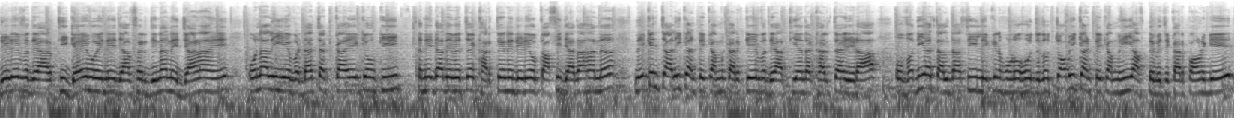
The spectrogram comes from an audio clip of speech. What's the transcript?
ਜਿਹੜੇ ਵਿਦਿਆਰਥੀ ਗਏ ਹੋਏ ਨੇ ਜਾਂ ਫਿਰ ਜਿਨ੍ਹਾਂ ਨੇ ਜਾਣਾ ਹੈ ਉਹਨਾਂ ਲਈ ਇਹ ਵੱਡਾ ਝਟਕਾ ਹੈ ਕਿਉਂਕਿ ਕੈਨੇਡਾ ਦੇ ਵਿੱਚ ਖਰਚੇ ਨੇ ਜਿਹੜੇ ਉਹ ਕਾਫੀ ਜ਼ਿਆਦਾ ਹਨ। ਲੇਕਿਨ 40 ਘੰਟੇ ਕੰਮ ਕਰਕੇ ਵਿਦਿਆਰਥੀਆਂ ਦਾ ਖਰਚਾ ਹੈ ਜਿਹੜਾ, ਉਹ ਵਧੀਆ ਚੱਲਦਾ ਸੀ। ਲੇਕਿਨ ਹੁਣ ਉਹ ਜਦੋਂ 24 ਘੰਟੇ ਕੰਮ ਹੀ ਹਫ਼ਤੇ ਵਿੱਚ ਕਰ ਪਾਉਣਗੇ,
